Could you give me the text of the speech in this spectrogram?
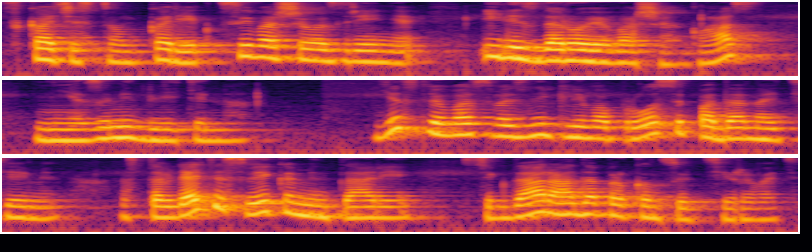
с качеством коррекции вашего зрения или здоровья ваших глаз, незамедлительно. Если у вас возникли вопросы по данной теме, оставляйте свои комментарии, всегда рада проконсультировать.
